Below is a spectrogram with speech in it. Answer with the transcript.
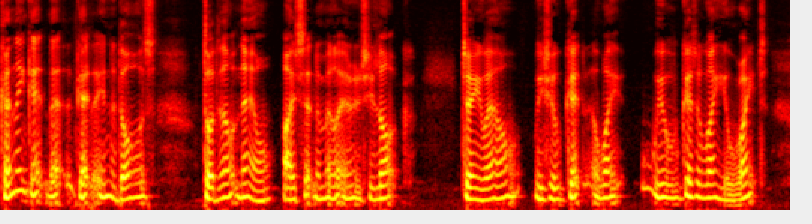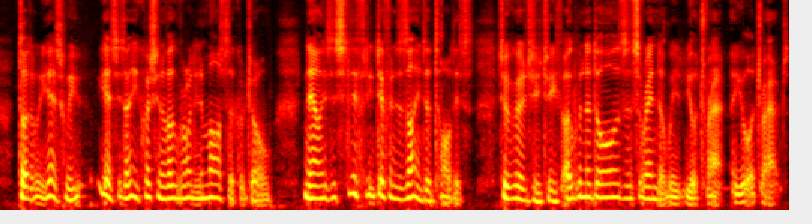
can they get that, get in the doors? Todd, not now. I set the military lock. Well. We shall get away. We'll get away, all right? Todd, yes, we, yes, it's only a question of overriding the master control. Now, it's a sniffly different design to the TARDIS. Security chief, open the doors and surrender. We, you're trapped. You're trapped.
